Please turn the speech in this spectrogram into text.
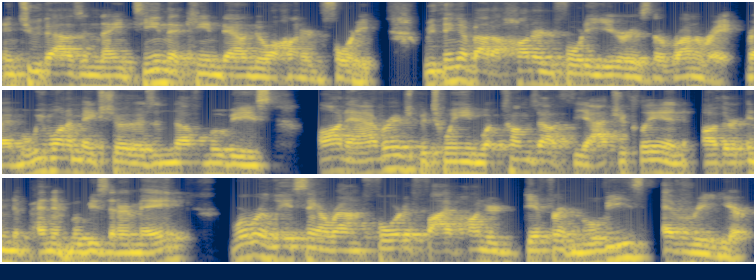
In 2019, that came down to 140. We think about 140 a year is the run rate, right? But we want to make sure there's enough movies on average between what comes out theatrically and other independent movies that are made. We're releasing around four to 500 different movies every year.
